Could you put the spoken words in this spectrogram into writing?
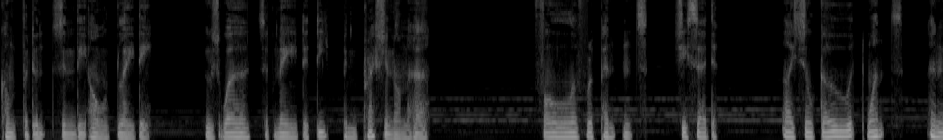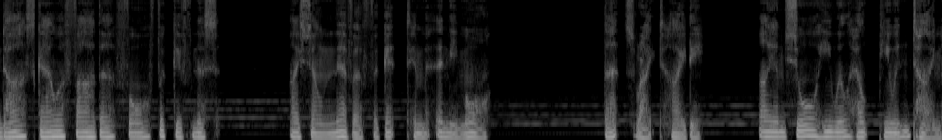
confidence in the old lady, whose words had made a deep impression on her. Full of repentance, she said, I shall go at once and ask our Father for forgiveness. I shall never forget him any more. That's right, Heidi. I am sure he will help you in time,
